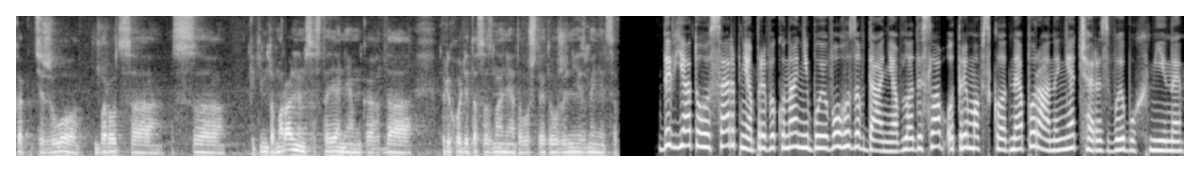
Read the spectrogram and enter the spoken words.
как тяжело бороться с каким-то моральным состоянием, когда приходит осознание того, что это уже не изменится. 9 серпня при виконанні бойового завдання Владислав отримав складне поранення через вибух міни.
